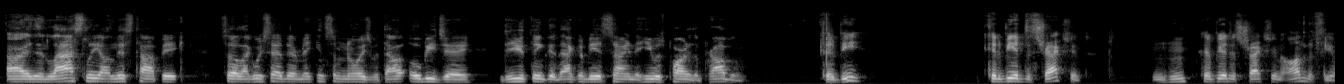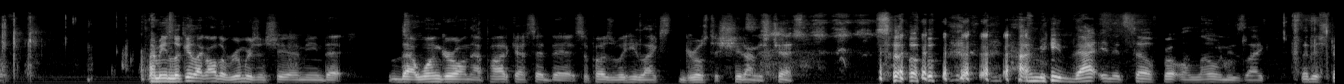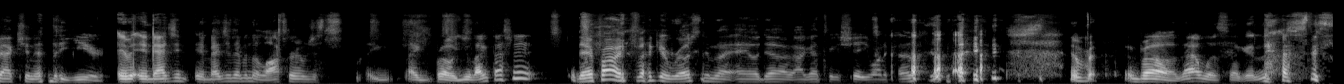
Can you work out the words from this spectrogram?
All right, and then lastly on this topic, so like we said, they're making some noise without OBJ. Do you think that that could be a sign that he was part of the problem? Could be. Could be a distraction. Mm-hmm. Could be a distraction on the field. I mean, look at like all the rumors and shit. I mean that that one girl on that podcast said that supposedly he likes girls to shit on his chest. So I mean that in itself, bro, alone is like the distraction of the year. Imagine imagine them in the locker room just like, like bro, you like that shit? They're probably fucking roasting him like, "Hey Odell, I gotta take a shit. You want to come?" Bro, bro, that was fucking nasty.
